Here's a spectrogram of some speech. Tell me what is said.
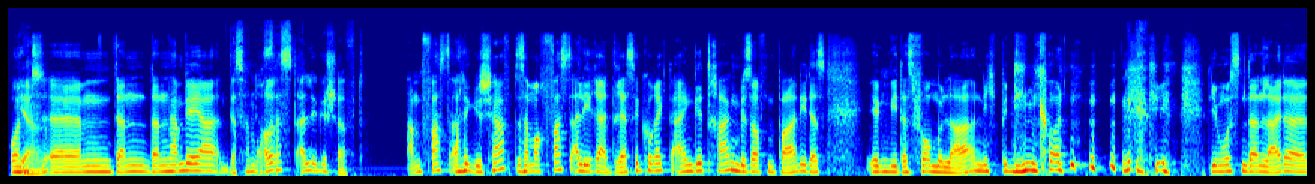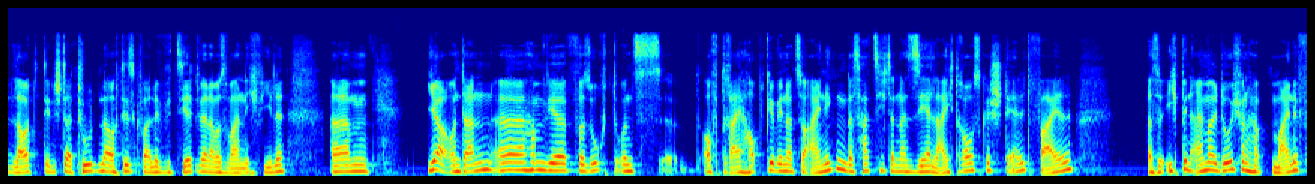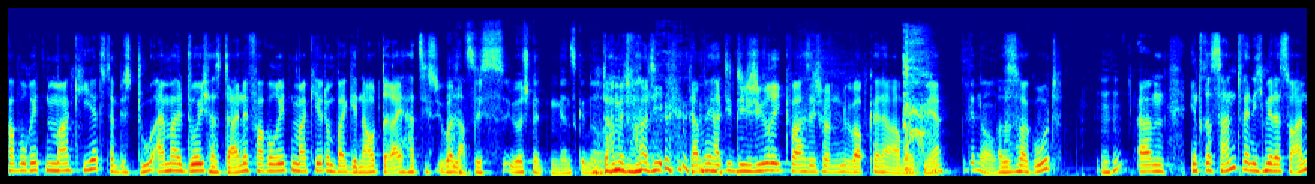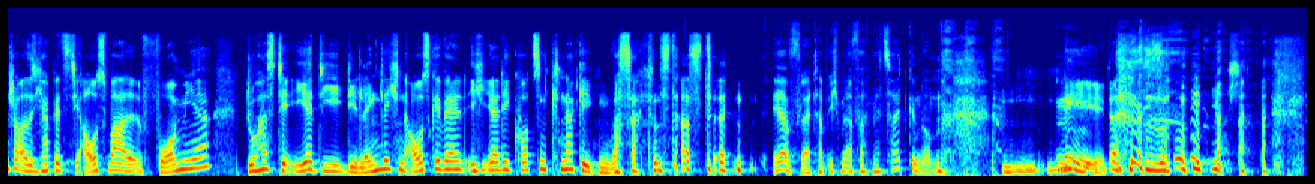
Und Ja. ähm, dann, dann haben wir ja Das haben auch fast alle geschafft. haben fast alle geschafft. Das haben auch fast alle ihre Adresse korrekt eingetragen, bis auf ein paar, die das irgendwie das Formular nicht bedienen konnten. die, die mussten dann leider laut den Statuten auch disqualifiziert werden, aber es waren nicht viele. Ähm, ja, und dann äh, haben wir versucht, uns äh, auf drei Hauptgewinner zu einigen. Das hat sich dann als sehr leicht rausgestellt, weil also ich bin einmal durch und habe meine Favoriten markiert, dann bist du einmal durch, hast deine Favoriten markiert und bei genau drei hat sich's Hat überlappt. sich's überschnitten, ganz genau. Und damit war die, damit hatte die Jury quasi schon überhaupt keine Arbeit mehr. genau. Also es war gut. Mhm. Ähm, interessant, wenn ich mir das so anschaue. Also ich habe jetzt die Auswahl vor mir. Du hast dir eher die, die länglichen ausgewählt, ich eher die kurzen, knackigen. Was sagt uns das denn? ja, vielleicht habe ich mir einfach mehr Zeit genommen. Nee, das ist so nicht.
